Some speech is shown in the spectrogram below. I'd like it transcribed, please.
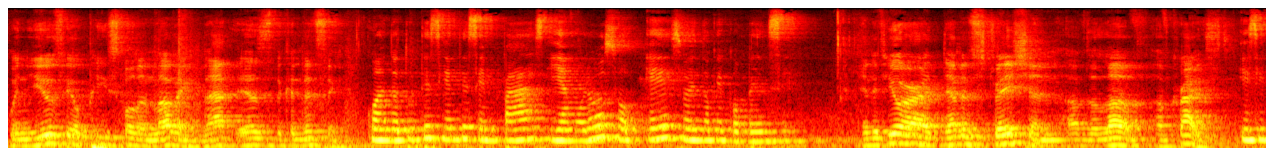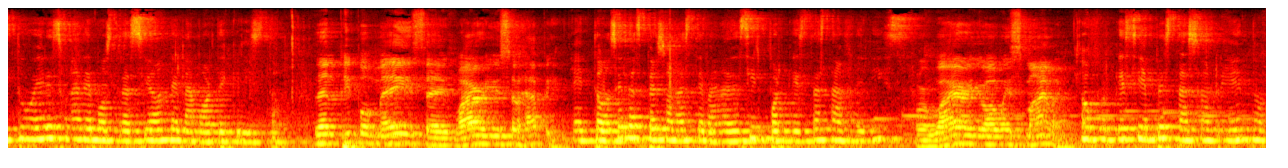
When you feel peaceful and loving, that is the convincing. Cuando tú te sientes en paz y amoroso, eso es lo que convence. And if you are a demonstration of the love of Christ, Y si tú eres una demostración del amor de Cristo, then people may say, Why are you so happy? entonces las personas te van a decir, ¿por qué estás tan feliz? Or why are you always smiling? ¿O por qué siempre estás sonriendo?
